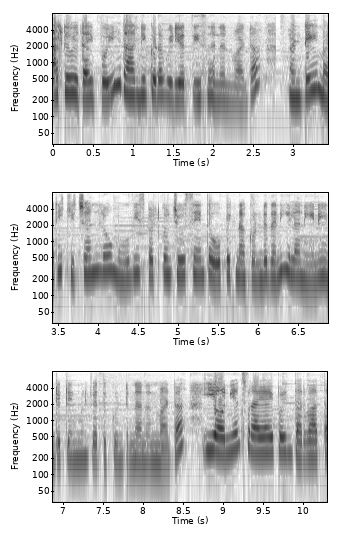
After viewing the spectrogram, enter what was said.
యాక్టివేట్ అయిపోయి దాన్ని కూడా వీడియో తీసాను అనమాట అంటే మరి కిచెన్లో మూవీస్ పెట్టుకొని చూసేంత ఓపిక నాకు ఉండదని ఇలా నేనే ఎంటర్టైన్మెంట్ వెతుక్కుంటున్నాను అనమాట ఈ ఆనియన్స్ ఫ్రై అయిపోయిన తర్వాత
